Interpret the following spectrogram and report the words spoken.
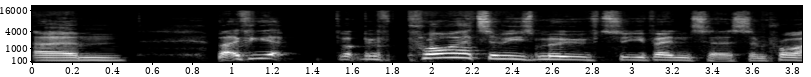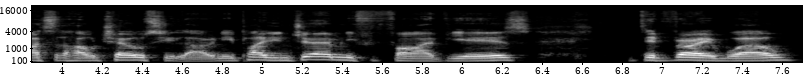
Um, but if you but prior to his move to Juventus and prior to the whole Chelsea loan, he played in Germany for five years, did very well.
